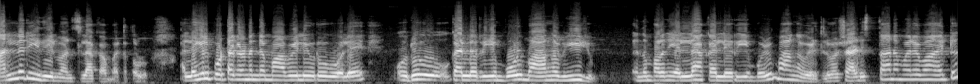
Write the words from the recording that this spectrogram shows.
നല്ല രീതിയിൽ മനസ്സിലാക്കാൻ പറ്റത്തുള്ളൂ. അല്ലെങ്കിൽ പൊട്ടക്കണ്ണന്റെ മാവേലി ഉറവ് പോലെ ഒരു കല്ലെറിയുമ്പോൾ മാങ്ങ വീഴും എന്നും പറഞ്ഞ് എല്ലാ കല്ലെറിയുമ്പോഴും മാങ്ങ വീഴത്തില്ല. പക്ഷെ അടിസ്ഥാനപരമായിട്ട്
